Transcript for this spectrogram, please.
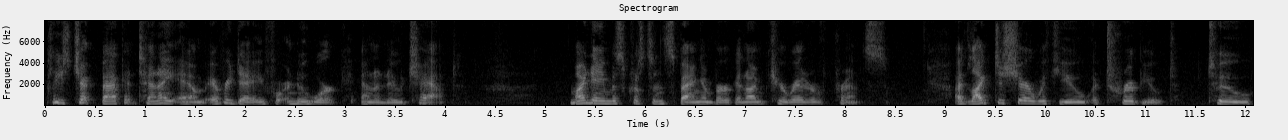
Please check back at 10 a.m. every day for a new work and a new chat. My name is Kristin Spangenberg, and I'm curator of prints. I'd like to share with you a tribute to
